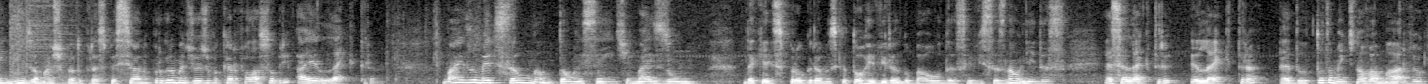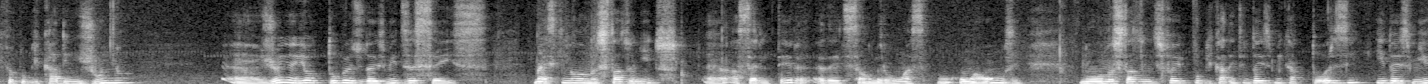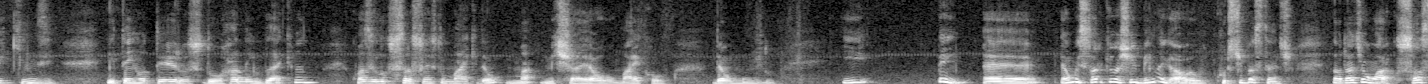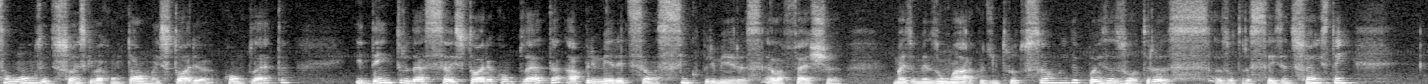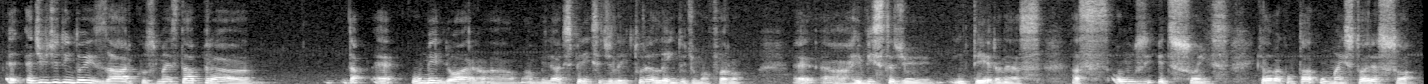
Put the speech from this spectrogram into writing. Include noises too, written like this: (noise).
bem-vindos a Chapéu do Press Especial. No programa de hoje eu quero falar sobre a Electra. Mais uma edição não tão recente, mais um daqueles programas que eu estou revirando o baú das revistas não lidas. Essa Electra, Electra é do Totalmente Nova Marvel, que foi publicado em junho, uh, junho e outubro de 2016. Mas que no, nos Estados Unidos, uh, a série inteira é da edição número 1 a, 1 a 11, no, nos Estados Unidos foi publicado entre 2014 e 2015 e tem roteiros do Handen Blackman com as ilustrações do Mike Del, Ma, Michael Michael Del Mundo. E, bem, é, é uma história que eu achei bem legal, eu curti bastante. Na verdade é um arco só, são 11 edições que vai contar uma história completa. E dentro dessa história completa, a primeira edição, as cinco primeiras, ela fecha mais ou menos um arco de introdução e depois as outras, as outras seis edições tem é, é dividido em dois arcos, mas dá para é, o melhor a, a, melhor experiência de leitura lendo de uma forma é, a revista de, inteira, né, as, as 11 edições, que ela vai contar uma história só,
